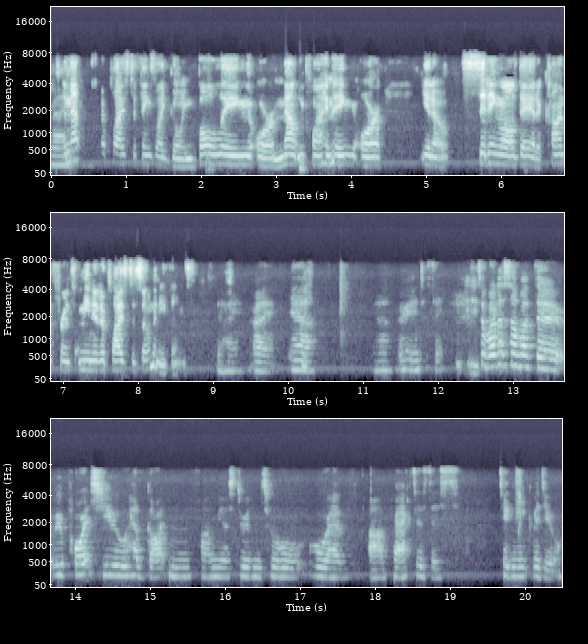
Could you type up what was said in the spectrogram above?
Right. And that applies to things like going bowling or mountain climbing or, you know, sitting all day at a conference. I mean, it applies to so many things. Right, right, yeah. Yeah, very interesting. So, what are some of the reports you have gotten from your students who, who have uh, practiced this technique with you?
